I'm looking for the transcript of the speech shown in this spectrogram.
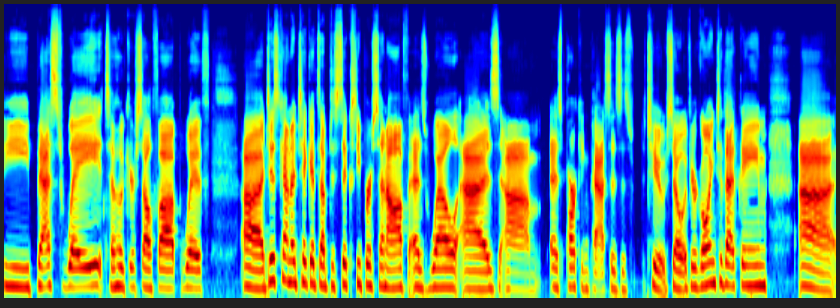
the best way to hook yourself up with uh, discounted tickets up to 60% off as well as um, as parking passes as, too. So if you're going to that game, uh,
